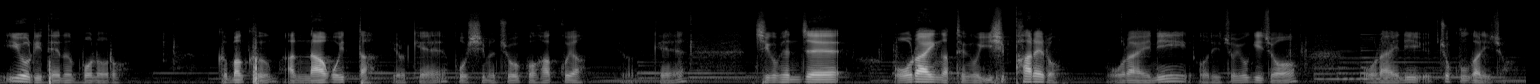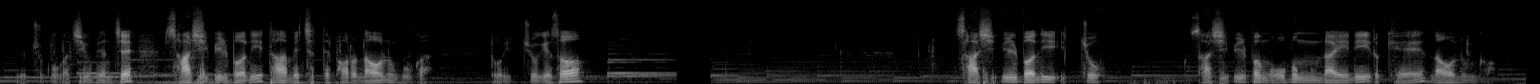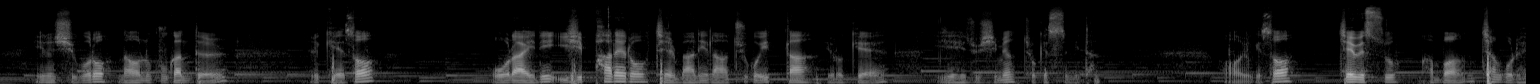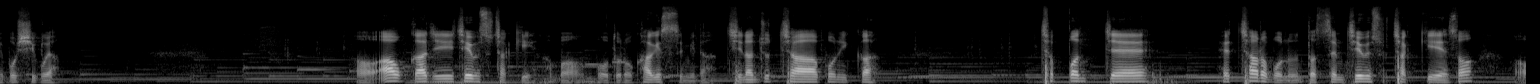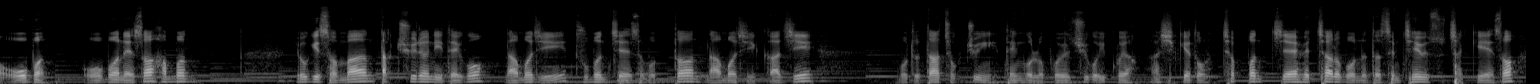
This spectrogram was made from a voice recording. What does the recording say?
2홀이 되는 번호로 그만큼 안 나오고 있다. 이렇게 보시면 좋을 것 같고요. 이렇게 지금 현재 5라인 같은 경우 28회로 5라인이 어디죠? 여기죠. 5라인이 이쪽 구간이죠. 이쪽 구간 지금 현재 41번이 다음 회차 때 바로 나오는 구간. 또 이쪽에서 41번이 이쪽 41번 5번 라인이 이렇게 나오는 거 이런 식으로 나오는 구간들. 이렇게 해서 5라인이 28회로 제일 많이 나와주고 있다. 이렇게 이해해 주시면 좋겠습니다. 어, 여기서 제외수 한번 참고를 해 보시고요. 어, 아홉 가지 제외수 찾기 한번 보도록 하겠습니다. 지난 주차 보니까 첫 번째 회차로 보는 덧셈 제외수 찾기에서 어, 5번, 5번에서 한번 여기서만 딱 출연이 되고 나머지 두 번째에서부터 나머지까지 모두 다 적중이 된 걸로 보여주고 있고요. 아쉽게도 첫 번째 회차로 보는 덧셈 제외수 찾기에서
